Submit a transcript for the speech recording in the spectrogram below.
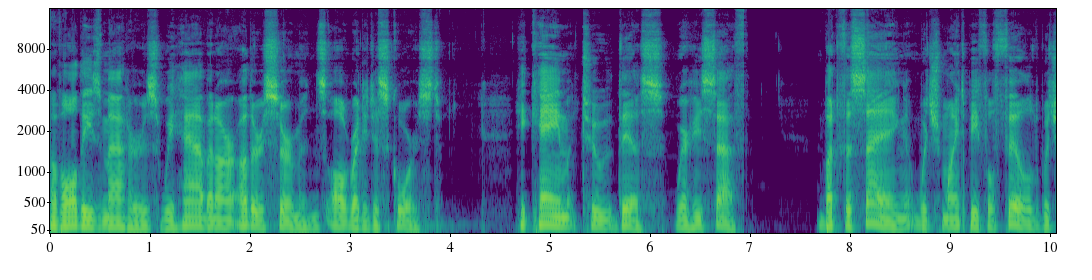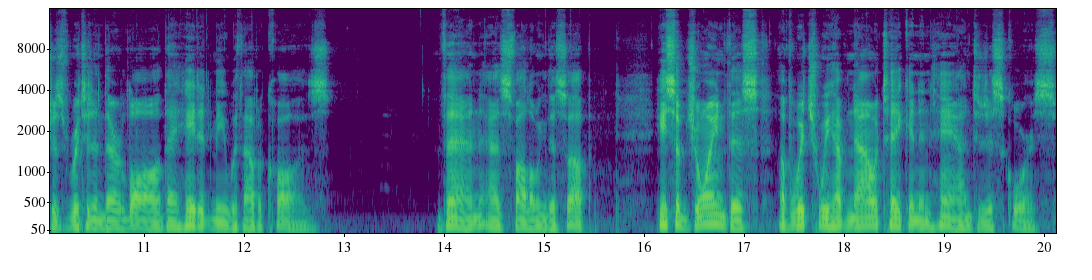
Of all these matters we have in our other sermons already discoursed. He came to this where he saith, But the saying which might be fulfilled which is written in their law, they hated me without a cause. Then, as following this up, he subjoined this of which we have now taken in hand to discourse.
